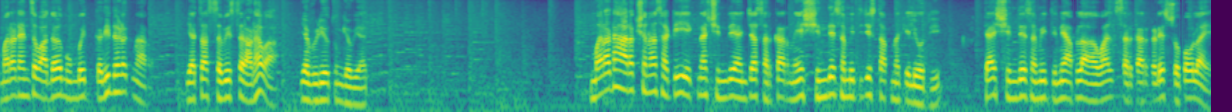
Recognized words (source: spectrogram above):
मराठ्यांचं वादळ मुंबईत कधी धडकणार? याचा सविस्तर आढावा या व्हिडिओतून घेऊयात. मराठा आरक्षणासाठी एकनाथ शिंदे यांच्या सरकारने शिंदे समितीची स्थापना केली होती. त्या शिंदे समितीने आपला अहवाल सरकारकडे सोपवला आहे.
